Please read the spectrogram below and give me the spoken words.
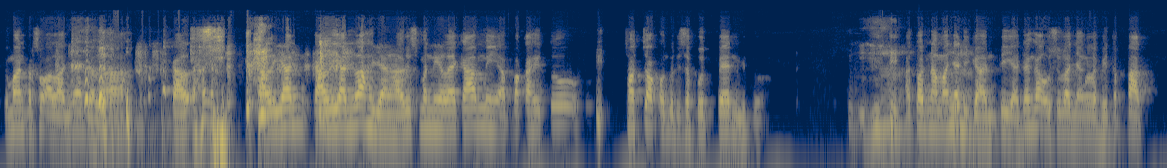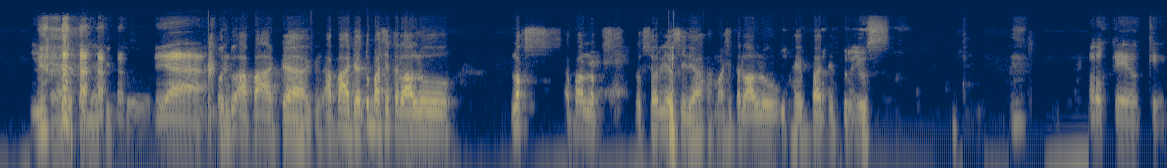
Cuman persoalannya adalah kal- kalian kalianlah yang harus menilai kami apakah itu cocok untuk disebut band gitu Nah, atau namanya Iya. diganti. Ada nggak usulan yang lebih tepat? Ya, biasanya gitu. Iya. Untuk apa ada? Apa ada tuh masih terlalu lux apa lux luxurious ya, masih terlalu hebat itu. Serius. Oke, oke.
